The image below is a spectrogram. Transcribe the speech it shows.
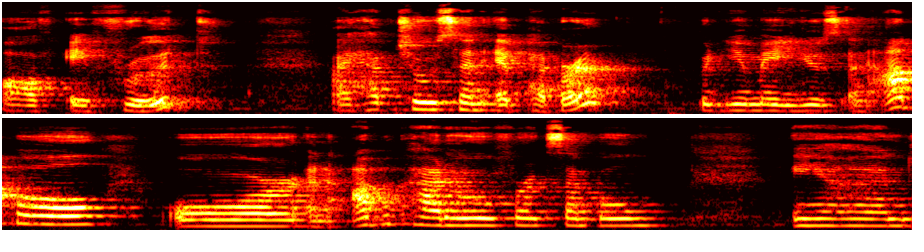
of a fruit. I have chosen a pepper, but you may use an apple or an avocado, for example. And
